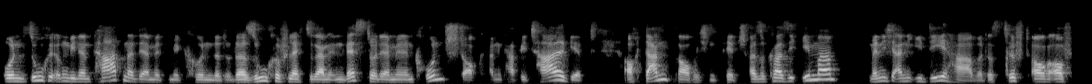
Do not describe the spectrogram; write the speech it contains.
und suche irgendwie einen Partner, der mit mir gründet oder suche vielleicht sogar einen Investor, der mir einen Grundstock an Kapital gibt, auch dann brauche ich einen Pitch. Also quasi immer, wenn ich eine Idee habe, das trifft auch auf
